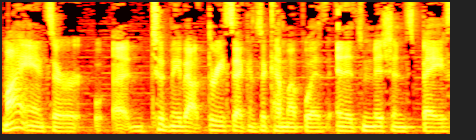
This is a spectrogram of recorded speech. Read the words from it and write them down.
my answer uh, took me about three seconds to come up with, and it's Mission Space.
